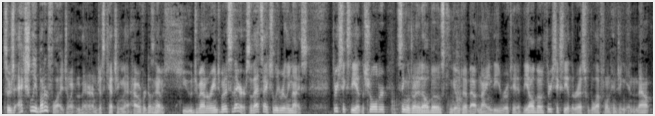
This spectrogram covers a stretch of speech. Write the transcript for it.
So there's actually a butterfly joint in there. I'm just catching that. However, it doesn't have a huge amount of range, but it's there. So that's actually really nice. 360 at the shoulder, single jointed elbows can go to about 90, rotate at the elbow, 360 at the wrist with the left one hinging in and out,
